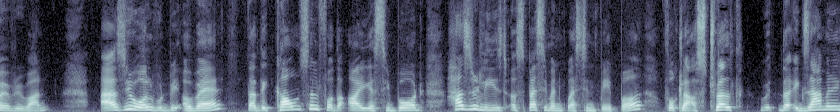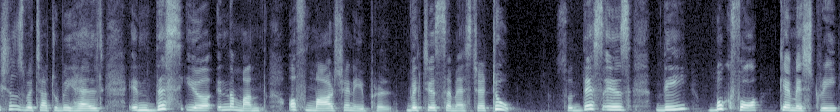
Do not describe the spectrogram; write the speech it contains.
everyone. As you all would be aware that the Council for the ISC board has released a specimen question paper for class 12th with the examinations which are to be held in this year in the month of March and April which is semester 2. So this is the book for chemistry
